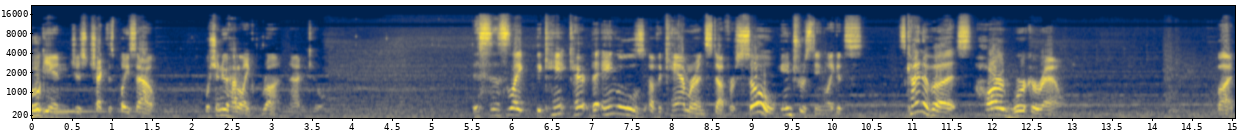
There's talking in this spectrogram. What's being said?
Boogie and just check this place out. Wish I knew how to, like, run. That'd be cool. This is, like, the can the angles of the camera and stuff are so interesting. Like, it's it's kind of a hard workaround. But,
